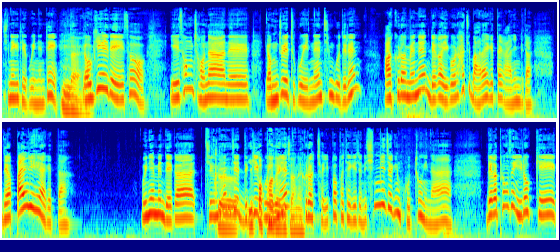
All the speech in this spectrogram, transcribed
진행이 되고 있는데 네. 여기에 대해서 이 성 전환을 염두에 두고 있는 친구들은 아 그러면은 내가 이걸 하지 말아야겠다가 아닙니다. 내가 빨리 해야겠다. 왜냐하면 내가 지금 그 현재 느끼고 있는 전에. 그렇죠 입법화 되기 전에 심리적인 고통이나 내가 평생 이렇게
